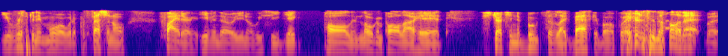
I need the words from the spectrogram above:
you're risking it more with a professional fighter, even though you know we see Jake Paul and Logan Paul out here stretching the boots of like basketball players and all of that. But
